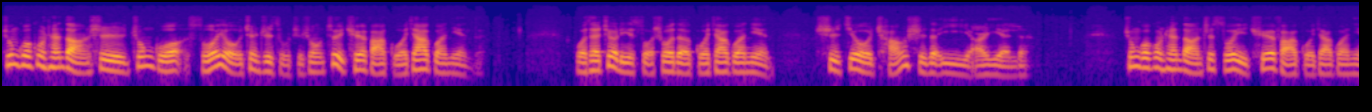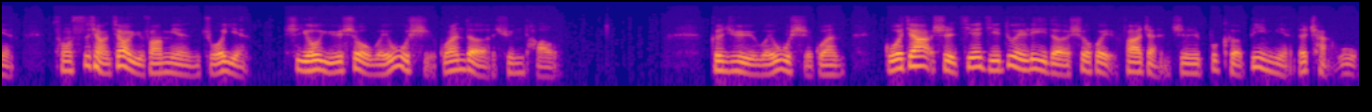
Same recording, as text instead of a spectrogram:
中国共产党是中国所有政治组织中最缺乏国家观念的。我在这里所说的国家观念，是就常识的意义而言的。中国共产党之所以缺乏国家观念，从思想教育方面着眼，是由于受唯物史观的熏陶。根据唯物史观，国家是阶级对立的社会发展之不可避免的产物。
